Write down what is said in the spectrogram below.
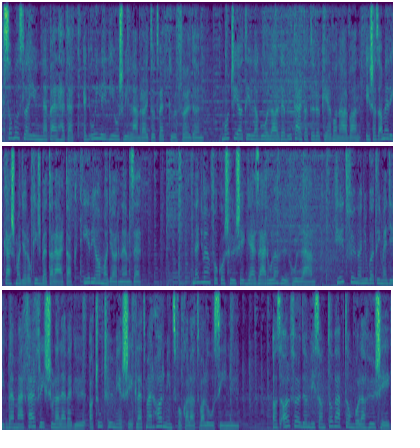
Szoboszlai ünnepelhetett, egy új légiós villámrajtot vett külföldön. Mocsi Attila góllal debütált a török élvonalban, és az amerikás magyarok is betaláltak, írja a Magyar Nemzet. 40 fokos hőséggel zárul a hőhullám. Hétfőn a nyugati megyékben már felfrissül a levegő, a csúcshőmérséklet már 30 fok alatt valószínű. Az Alföldön viszont tovább tombol a hőség,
